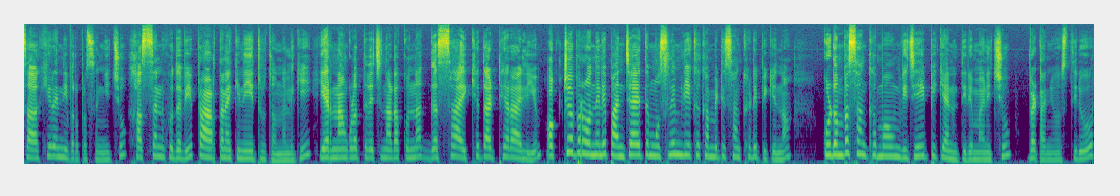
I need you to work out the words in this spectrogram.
Sahir എന്നിവർ പ്രസംഗിച്ചു. ഹസൻ ഹുദവി പ്രാർത്ഥനയ്ക്ക് നേതൃത്വം നൽകി. എറണാകുളത്ത് വെച്ച് നടക്കുന്ന ഗസ ഐക്യദാർഢ്യ റാലിയും ഒക്ടോബർ ഒന്നിന് പഞ്ചായത്ത് മുസ്ലിം ലീഗ് കമ്മിറ്റി സംഘടിപ്പിക്കുന്ന കുടുംബസംഗമവും വിജയിപ്പിക്കാനും തീരുമാനിച്ചു. വെട്ട ന്യൂസ് തിരൂർ.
